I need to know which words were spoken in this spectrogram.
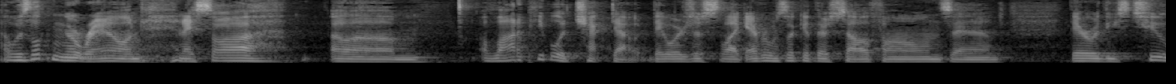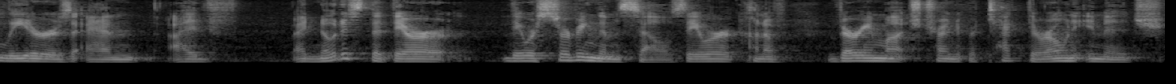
I was looking around and I saw um, a lot of people had checked out. They were just like everyone's looking at their cell phones, and there were these two leaders, and I've I noticed that they were they were serving themselves. They were kind of very much trying to protect their own image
